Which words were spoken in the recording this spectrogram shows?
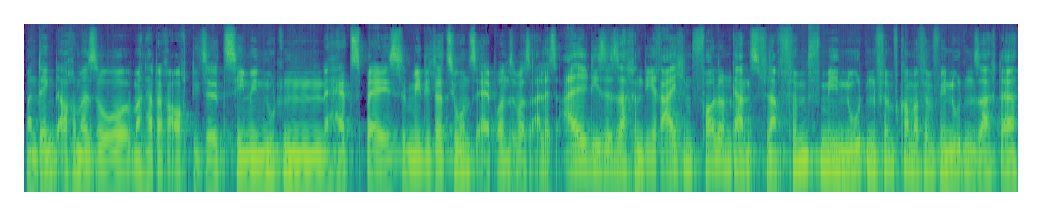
man denkt auch immer so, man hat auch, auch diese zehn Minuten Headspace Meditations-App und sowas alles. All diese Sachen, die reichen voll und ganz. Nach fünf Minuten, 5,5 Minuten sagt er,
